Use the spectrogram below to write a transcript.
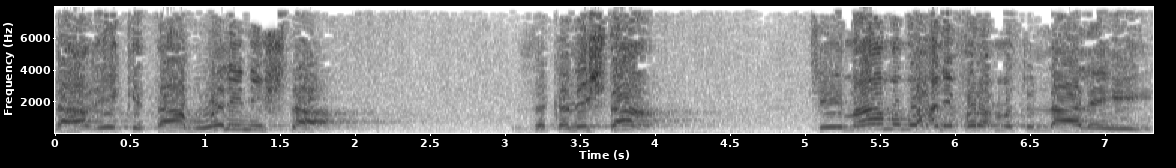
دا غي کتاب ولې نشته ځکه نشته چې امام ابو حنیفه رحمت الله علیه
